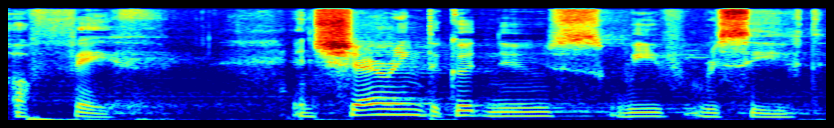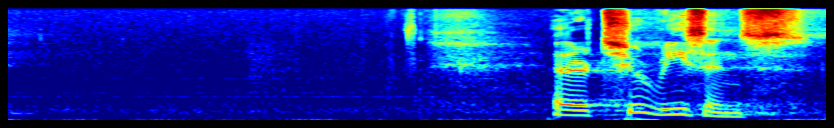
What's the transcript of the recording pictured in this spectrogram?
of faith and sharing the good news we've received. There are two reasons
